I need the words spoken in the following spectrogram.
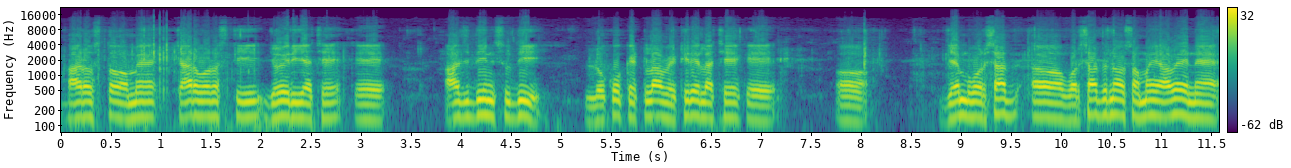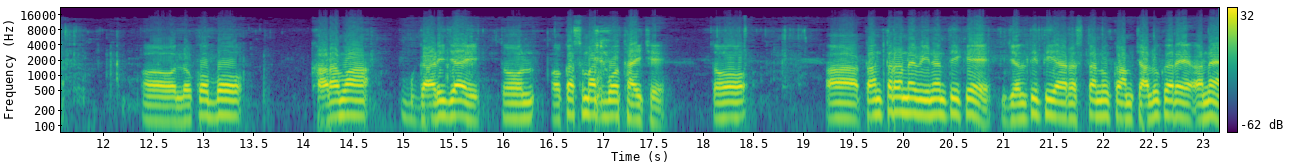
આ રસ્તો અમે ચાર વર્ષથી જોઈ રહ્યા છે કે આજ દિન સુધી લોકો કેટલા વેઠી રહેલા છે કે જેમ વરસાદ વરસાદનો સમય આવે ને લોકો બહુ ખાડામાં ગાડી જાય તો અકસ્માત બહુ થાય છે. તો આ તંત્રને વિનંતી કે જલ્દીથી આ રસ્તાનું કામ ચાલુ કરે અને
